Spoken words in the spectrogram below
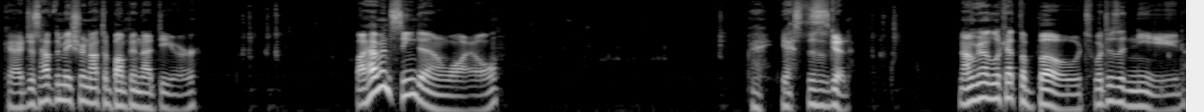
Okay, I just have to make sure not to bump in that deer. But I haven't seen it in a while. Okay, yes, this is good. Now I'm gonna look at the boat. What does it need?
